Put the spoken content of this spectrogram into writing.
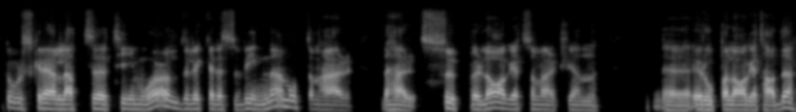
stor skräll att äh, Team World lyckades vinna mot de här, det här superlaget som verkligen Europalaget hade.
